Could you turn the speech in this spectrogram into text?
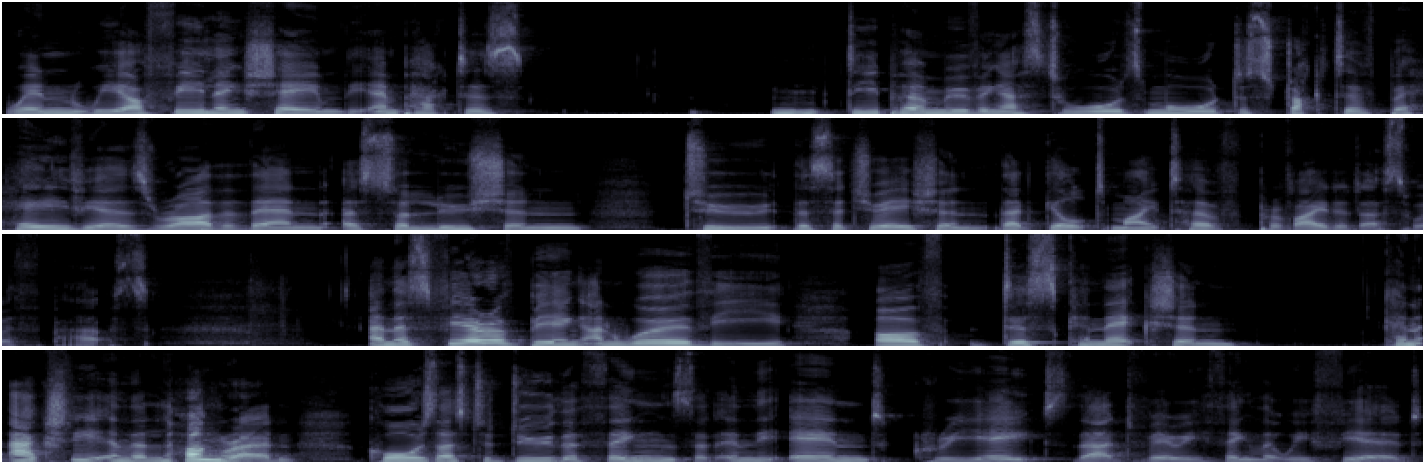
When we are feeling shame, the impact is deeper moving us towards more destructive behaviors rather than a solution to the situation that guilt might have provided us with, perhaps. And this fear of being unworthy, of disconnection, can actually, in the long run, cause us to do the things that in the end create that very thing that we feared.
